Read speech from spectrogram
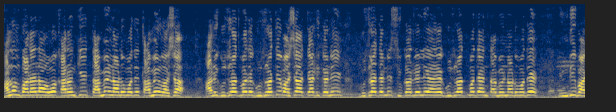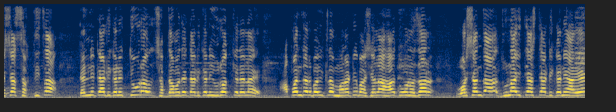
हाणून पाडायला हवं. कारण की तामिळनाडूमध्ये तामिळ भाषा आणि गुजरातमध्ये गुजराती भाषा त्या ठिकाणी गुजरात्यांनी स्वीकारलेली आहे. गुजरातमध्ये आणि तामिळनाडूमध्ये हिंदी भाषा सक्तीचा त्यांनी त्या ठिकाणी तीव्र शब्दामध्ये त्या ठिकाणी विरोध केलेला आहे. आपण जर बघितलं मराठी भाषेला हा दोन हजार वर्षांचा जुना इतिहास त्या ठिकाणी आहे.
